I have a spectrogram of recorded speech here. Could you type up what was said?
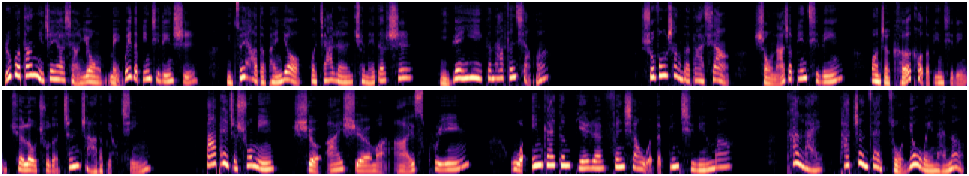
如果当你正要享用美味的冰淇淋时，你最好的朋友或家人却没得吃，你愿意跟他分享吗？书封上的大象手拿着冰淇淋，望着可口的冰淇淋，却露出了挣扎的表情。搭配着书名，Shall I share my ice cream？我应该跟别人分享我的冰淇淋吗？看来他正在左右为难呢。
